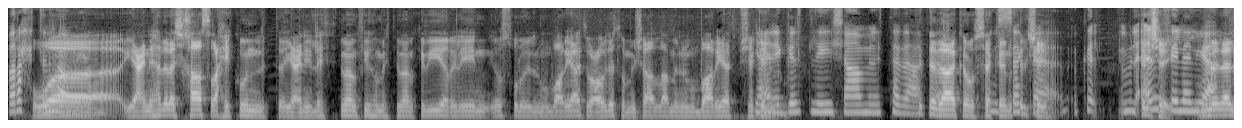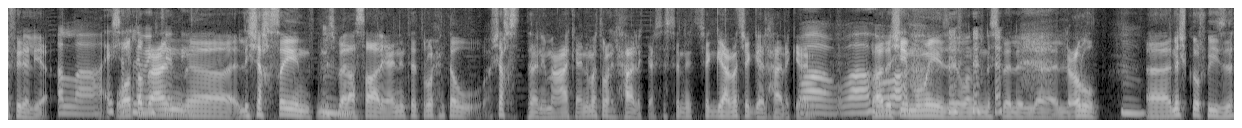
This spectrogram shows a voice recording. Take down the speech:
فرحت و... يعني. يعني هذا الأشخاص راح يكون يعني الاهتمام فيهم اهتمام كبير لين يوصلوا للمباريات وعودتهم إن شاء الله من المباريات بشكل يعني قلت لي شامل التذاكر. التذاكر والسكن كل شيء. كل من الالف إلى الياء. من الألف إلى الياء. الله إيش وطبعا آه لشخصين بالنسبة لأصالة يعني أنت تروح أنت وشخص ثاني معك يعني ما تروح لحالك على أساس إنك تشجع ما تشجع لحالك يعني. واو واو هذا شيء مميز أيضا بالنسبة للعروض. آه نشكر فيزا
